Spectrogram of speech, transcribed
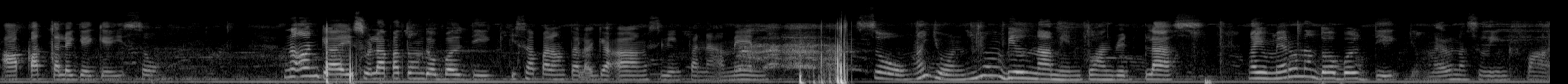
Apat talaga, guys. So, noon, guys, wala pa tong double dick. Isa pa lang talaga ang ceiling fan namin. So, ngayon, yung bill namin, 200 plus. Ngayon, meron ng double dick, yung meron ng ceiling fan.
